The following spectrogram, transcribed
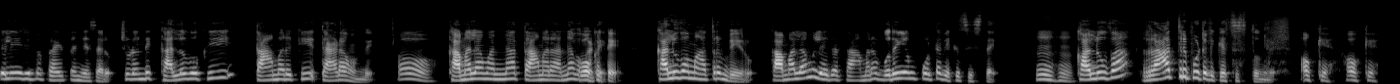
తెలియజెప్పే ప్రయత్నం చేశారు. చూడండి కలువకి తామరకి తేడా ఉంది. కమలం అన్నా తామర అన్నా ఒకటే. కలువ మాత్రం వేరు. కమలం లేదా తామర ఉదయం పూట వికసిస్తాయి. కలువ రాత్రిపూట వికసిస్తుంది. Okay okay.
